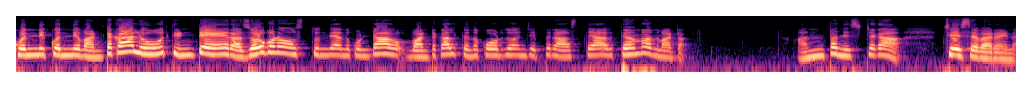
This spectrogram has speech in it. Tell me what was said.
కొన్ని కొన్ని వంటకాలు తింటే రజోగుణం వస్తుంది అనుకుంటే ఆ వంటకాలు తినకూడదు అని చెప్పి రాస్తే అవి తినరు అనమాట అంత నిష్టగా చేసేవారు ఆయన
